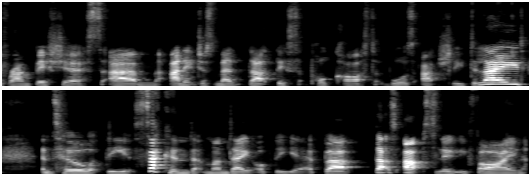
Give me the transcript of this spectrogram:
over ambitious, um, and it just meant that this podcast was actually delayed until the second Monday of the year. But that's absolutely fine,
